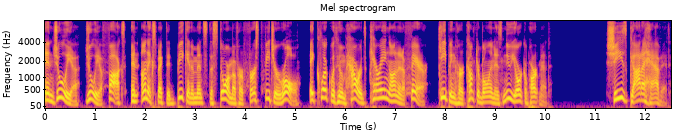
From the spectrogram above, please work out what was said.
and Julia, Julia Fox, an unexpected beacon amidst the storm of her first feature role, a clerk with whom Howard's carrying on an affair, keeping her comfortable in his New York apartment. She's gotta have it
